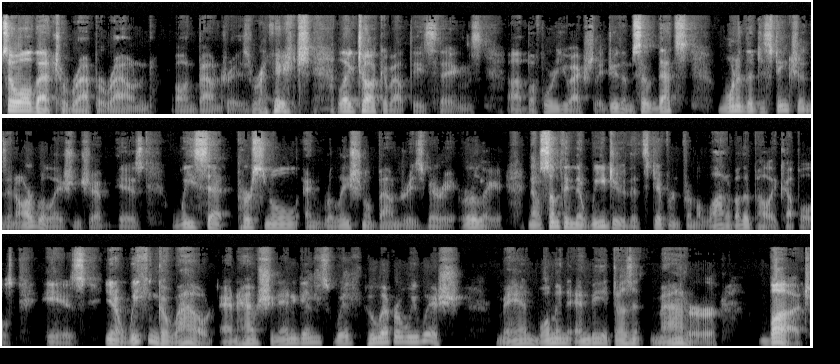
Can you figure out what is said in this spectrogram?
So all that to wrap around on boundaries, right? like talk about these things uh, before you actually do them. So that's one of the distinctions in our relationship is we set personal and relational boundaries very early. Now, something that we do that's different from a lot of other poly couples is, you know, we can go out and have shenanigans with whoever we wish, man, woman, enby, it doesn't matter. But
